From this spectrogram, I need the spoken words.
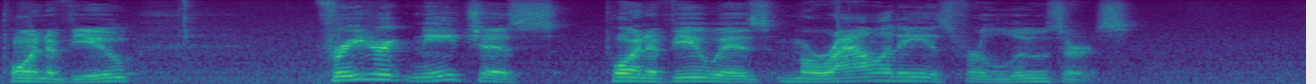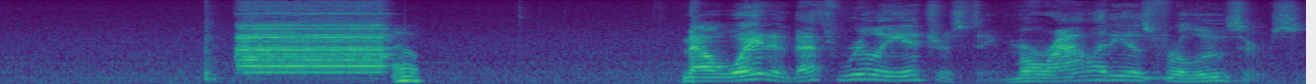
point of view. Friedrich Nietzsche's point of view is morality is for losers. Oh. Now wait a minute, that's really interesting. Morality is for losers.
